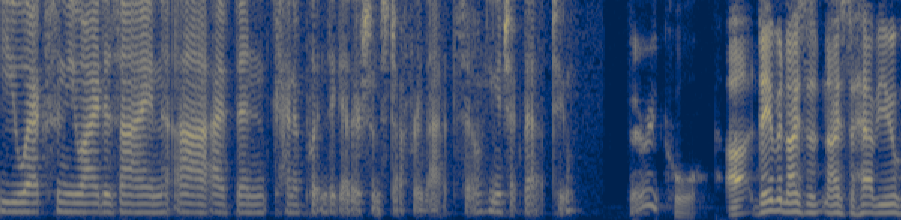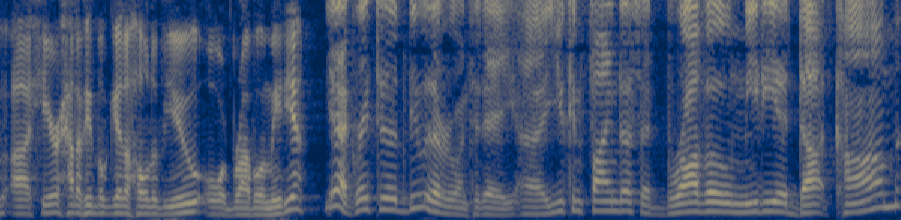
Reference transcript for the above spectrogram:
UX and UI design, uh, I've been kind of putting together some stuff for that. So you can check that out too. Very cool. Uh, David, nice nice to have you uh, here. How do people get a hold of you or Bravo Media? Yeah, great to be with everyone today. Uh, you can find us at bravomedia.com,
